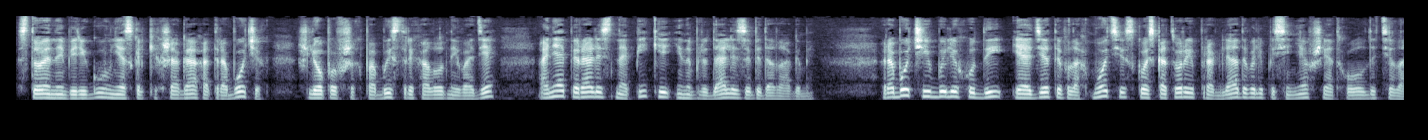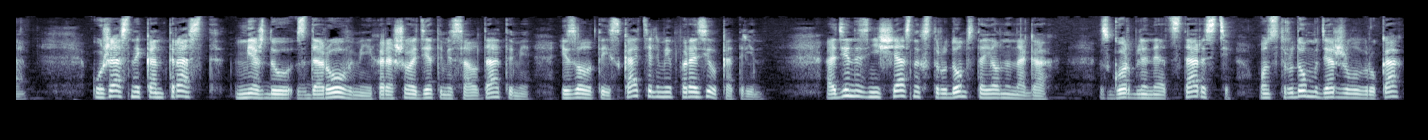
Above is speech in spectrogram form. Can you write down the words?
Стоя на берегу в нескольких шагах от рабочих, шлепавших по быстрой холодной воде, они опирались на пики и наблюдали за бедолагами. Рабочие были худы и одеты в лохмотья, сквозь которые проглядывали посиневшие от холода тела. Ужасный контраст между здоровыми и хорошо одетыми солдатами и золотоискателями поразил Катрин. Один из несчастных с трудом стоял на ногах. Сгорбленный от старости, он с трудом удерживал в руках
